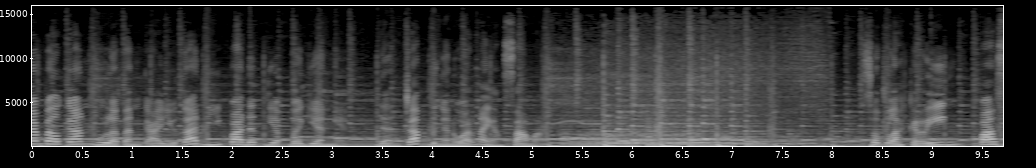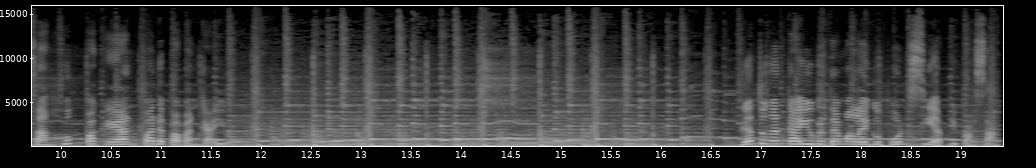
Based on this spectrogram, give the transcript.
tempelkan bulatan kayu tadi pada tiap bagiannya dan cat dengan warna yang sama. Setelah kering, pasang hook pakaian pada papan kayu. Gantungan kayu bertema Lego pun siap dipasang.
